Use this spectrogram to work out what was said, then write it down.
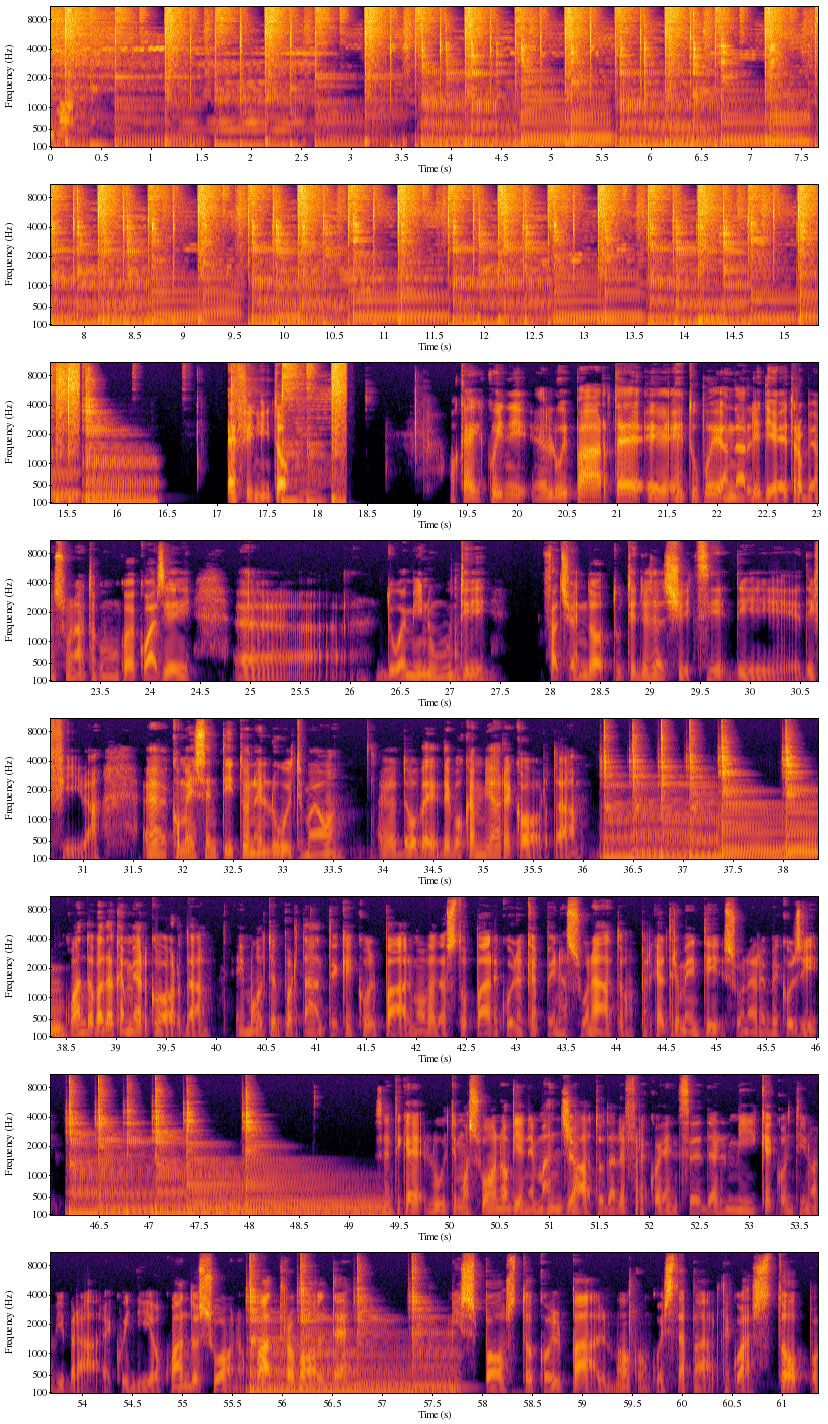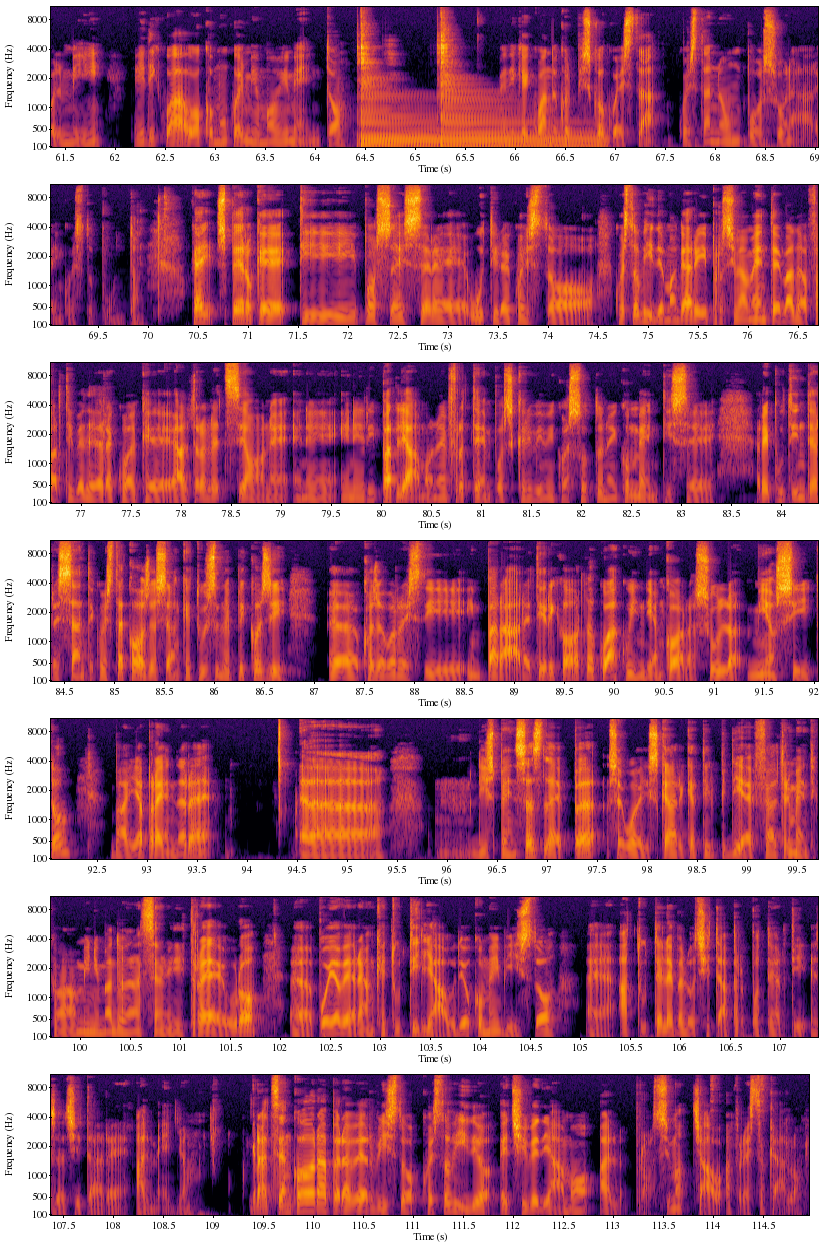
Ultimo è finito. Ok quindi eh, lui parte e, e, tu puoi andargli dietro. Abbiamo suonato comunque quasi eh, due minuti facendo tutti gli esercizi di, di fila. Eh, come hai sentito nell'ultimo, eh, dove devo cambiare corda, quando vado a cambiare corda è molto importante che col palmo vada a stoppare quello che ho appena suonato, perché altrimenti suonerebbe così. Senti che l'ultimo suono viene mangiato dalle frequenze del Mi che continua a vibrare, quindi io quando suono quattro volte mi sposto col palmo con questa parte qua, stoppo il Mi e di qua ho comunque il mio movimento. Vedi che quando colpisco questa, questa non può suonare in questo punto. Ok, spero che ti possa essere utile questo, questo video, magari prossimamente vado a farti vedere qualche altra lezione e ne, e ne riparliamo. Nel frattempo scrivimi qua sotto nei commenti se reputi interessante questa cosa, se anche tu sleppi così, eh, cosa vorresti imparare. Ti ricordo qua quindi ancora sul mio sito vai a prendere eh, dispensa Slap, se vuoi scaricati il pdf, altrimenti con una minima donazione di 3 euro eh, puoi avere anche tutti gli audio come hai visto eh, a tutte le velocità per poterti esercitare al meglio. Grazie ancora per aver visto questo video e ci vediamo al prossimo. Ciao, a presto Carlo.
